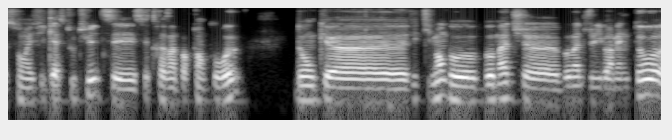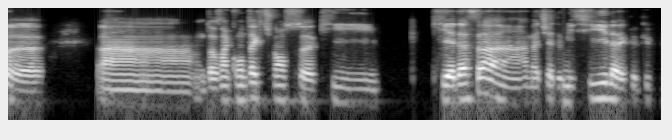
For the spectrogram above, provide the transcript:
sont efficaces tout de suite, c'est très important pour eux. Donc, euh, effectivement, beau, beau, match, euh, beau match de Livramento, euh, un, dans un contexte, je pense, qui, qui aide à ça, un, un match à domicile avec le public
